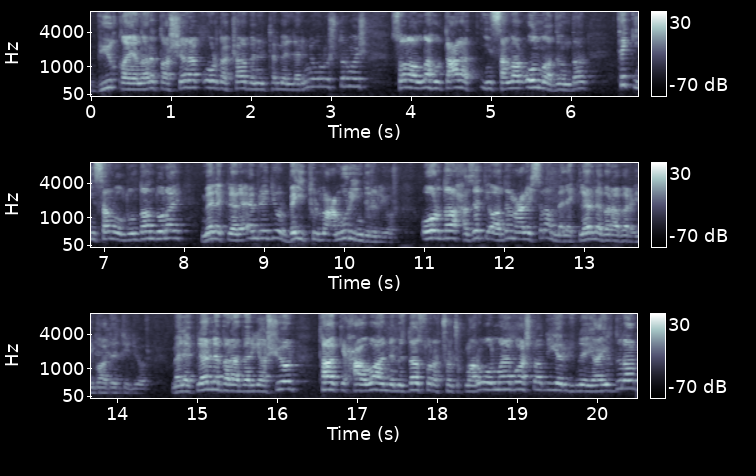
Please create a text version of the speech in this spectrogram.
büyük kayaları taşıyarak orada Kabe'nin temellerini oluşturmuş. Sonra Allahu Teala insanlar olmadığından, tek insan olduğundan dolayı meleklere emrediyor. Beytül Ma'mur indiriliyor. Orada Hazreti Adem Aleyhisselam meleklerle beraber ibadet ediyor. Meleklerle beraber yaşıyor. Ta ki Havva annemizden sonra çocukları olmaya başladı. Yeryüzüne yayıldılar.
